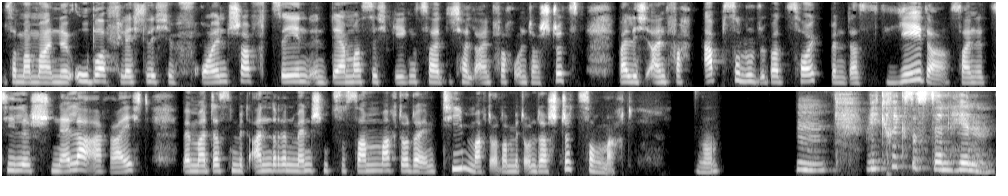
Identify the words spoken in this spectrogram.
sagen wir mal, eine oberflächliche Freundschaft sehen, in der man sich gegenseitig halt einfach unterstützt, weil ich einfach absolut überzeugt bin, dass jeder seine Ziele schneller erreicht, wenn man das mit anderen Menschen zusammen macht oder im Team macht oder mit Unterstützung macht. Ne? Hm. Wie kriegst du es denn hin,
